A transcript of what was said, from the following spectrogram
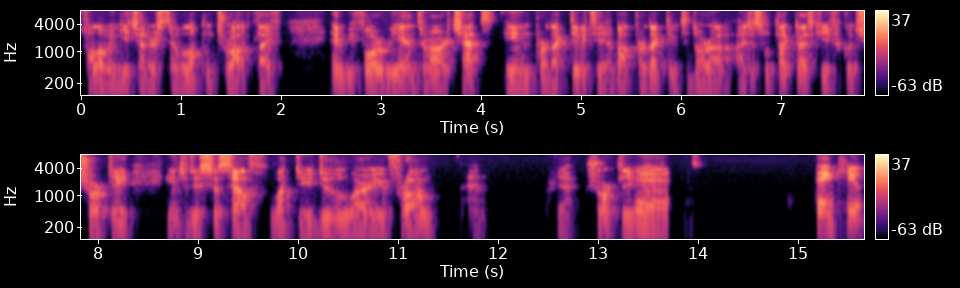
following each other's development throughout life. And before we enter our chat in productivity about productivity, Dora, I just would like to ask you if you could shortly introduce yourself. What do you do? Where are you from? And yeah, shortly. Mm. Thank you.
